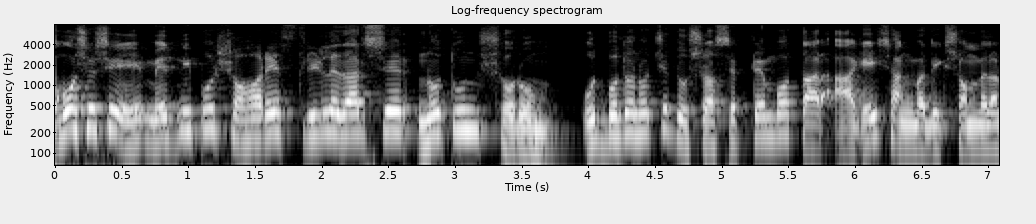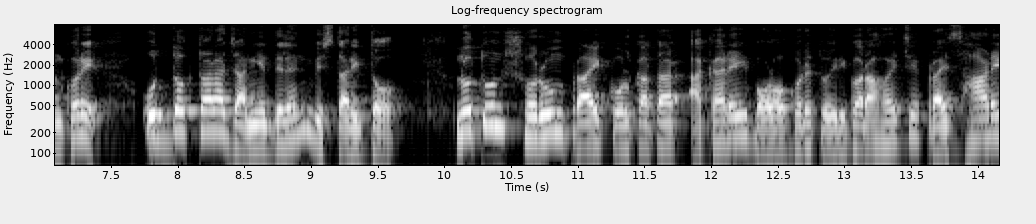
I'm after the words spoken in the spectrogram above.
অবশেষে মেদিনীপুর শহরে শ্রীলেদার্সের নতুন শোরুম উদ্বোধন হচ্ছে দোসরা সেপ্টেম্বর। তার আগেই সাংবাদিক সম্মেলন করে উদ্যোক্তারা জানিয়ে দিলেন বিস্তারিত। নতুন শোরুম প্রায় কলকাতার আকারেই বড় করে তৈরি করা হয়েছে। প্রায় সাড়ে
